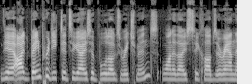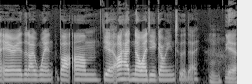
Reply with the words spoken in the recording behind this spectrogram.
yeah, I'd been predicted to go to Bulldogs Richmond, one of those two clubs around the area that I went, but um yeah, I had no idea going into the day. Mm. Yeah,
